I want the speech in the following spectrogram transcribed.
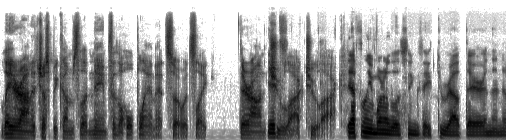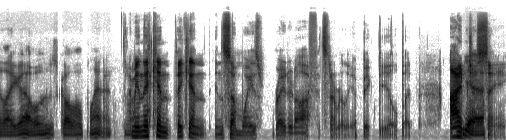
Later on, it just becomes the name for the whole planet. So it's like they're on It's- Chulak, Chulak. definitely one of those things they threw out there, and then they're like, "Oh, well, just call the whole planet." I mean, they can they can in some ways write it off. It's not really a big deal, but I'm Yeah. just saying,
